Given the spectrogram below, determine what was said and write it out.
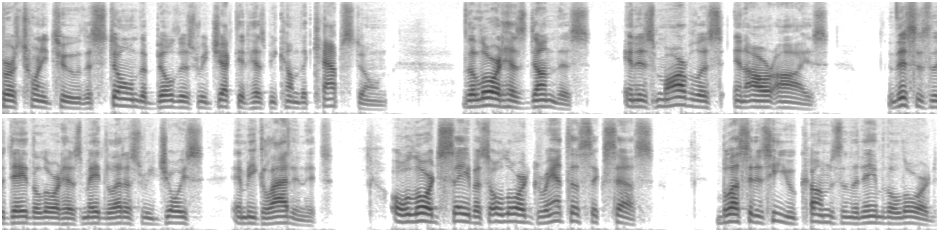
Verse 22 The stone the builders rejected has become the capstone. The Lord has done this, and is marvelous in our eyes. This is the day the Lord has made. Let us rejoice and be glad in it. O Lord, save us. O Lord, grant us success. Blessed is he who comes in the name of the Lord.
